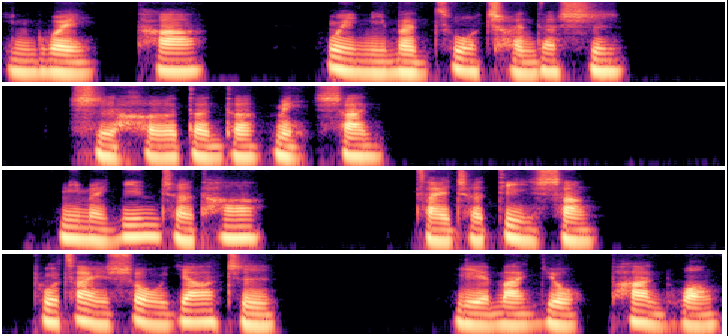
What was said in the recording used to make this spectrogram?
因为他为你们做成的事是何等的美善。你们因着他，在这地上不再受压制，也满有盼望。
